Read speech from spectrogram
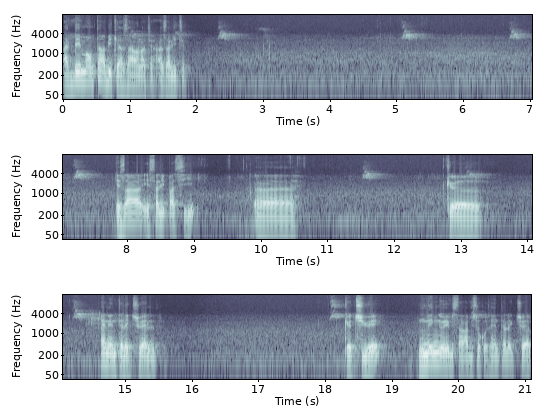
adémenta abiki aza wana te azali te eza esali mpasi euh, que un intellectuel que tu es ndenge oyebisaka biso koza intellectuel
